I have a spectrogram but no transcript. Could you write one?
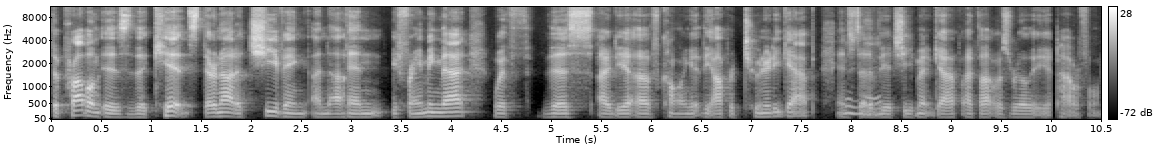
The problem is the kids, they're not achieving enough. And reframing that with this idea of calling it the opportunity gap instead mm-hmm. of the achievement gap, I thought was really powerful.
